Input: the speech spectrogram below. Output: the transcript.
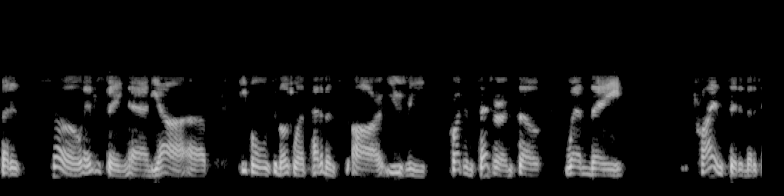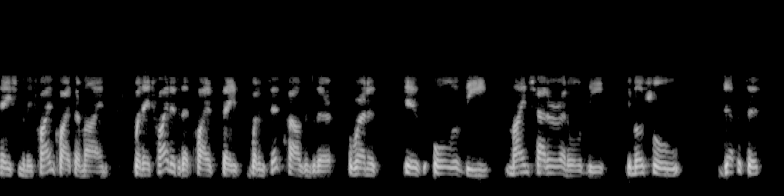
That is so interesting. And yeah, uh, people's emotional impediments are usually front and center. And so when they try and sit in meditation, when they try and quiet their mind, when they try and enter that quiet space, what instead crowds into their awareness is all of the mind chatter and all of the emotional deficit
